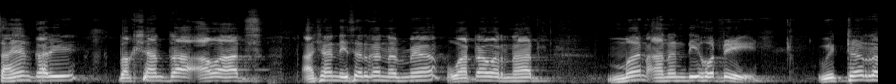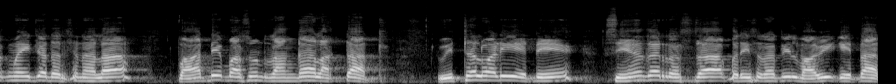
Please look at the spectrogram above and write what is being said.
सायंकाळी पक्ष्यांचा आवाज अशा निसर्गनम्य वातावरणात मन आनंदी होते. विठ्ठल रखमाईच्या दर्शनाला पहाटेपासून रांगा लागतात. विठ्ठलवाडी येथे सिंहगड रस्ता परिसरातील भाविक येतात.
